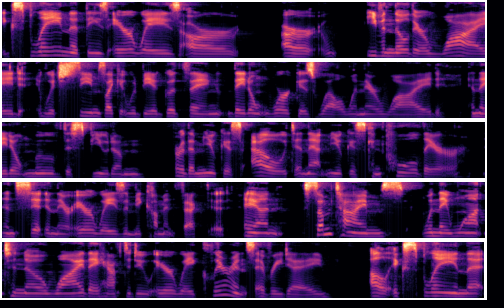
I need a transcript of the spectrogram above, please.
explain that these airways are are even though they're wide, which seems like it would be a good thing, they don't work as well when they're wide and they don't move the sputum or the mucus out, and that mucus can pool there and sit in their airways and become infected. And sometimes when they want to know why they have to do airway clearance every day, I'll explain that,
